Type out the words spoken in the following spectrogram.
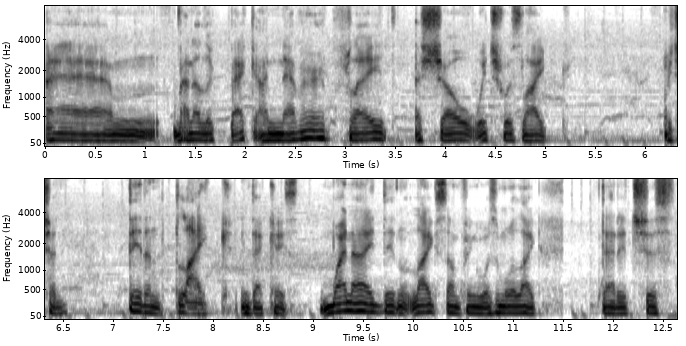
Um, when I look back, I never played a show which was like, which I didn't like in that case. When I didn't like something, it was more like that it just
